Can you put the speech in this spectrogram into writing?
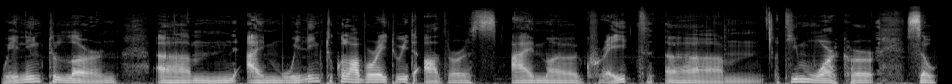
willing to learn um, i'm willing to collaborate with others. I'm a great um, team worker. So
